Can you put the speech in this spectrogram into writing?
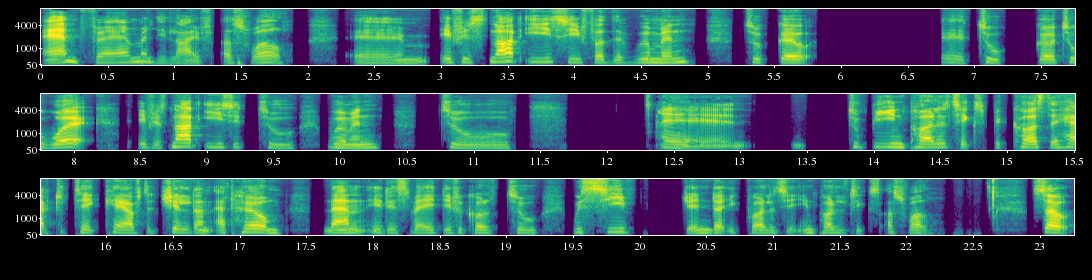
and family life as well. Um, if it's not easy for the women to go uh, to go to work, if it's not easy to women to uh, to be in politics because they have to take care of the children at home, then it is very difficult to receive gender equality in politics as well. So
